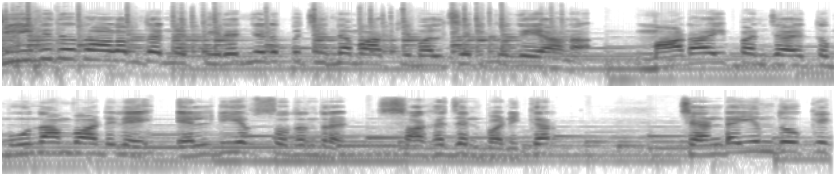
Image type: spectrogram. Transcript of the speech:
ജീവിതതാളം തന്നെ തിരഞ്ഞെടുപ്പ് ചിഹ്നമാക്കി മത്സരിക്കുകയാണ് മാടായി പഞ്ചായത്ത് മൂന്നാം വാർഡിലെ എൽ ഡി എഫ് സ്വതന്ത്രൻ സഹജൻ പണിക്കർ. ചെണ്ടയും തൂക്കി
